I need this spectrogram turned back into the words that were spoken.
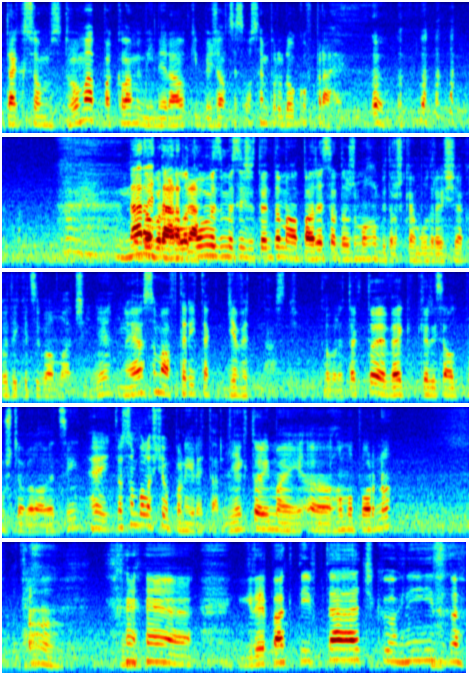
tak som s dvoma paklami minerálky bežal cez 8 prúdovku v Prahe. Na no dobré, ale povedzme si, že tento mal 50 a už mohol byť troška múdrejší ako ty, keď si bol mladší, nie? No ja som mal vtedy tak 19. Dobre, tak to je vek, kedy sa odpúšťa veľa vecí. Hej, to som bol ešte úplný retard. Niektorí majú uh, homoporno. Kde pak ty vtáčku hnízdo?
